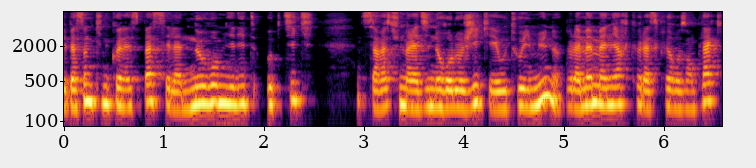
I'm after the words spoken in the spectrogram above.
les personnes qui ne connaissent pas, c'est la neuromyélite optique. Ça reste une maladie neurologique et auto-immune, de la même manière que la sclérose en plaques.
